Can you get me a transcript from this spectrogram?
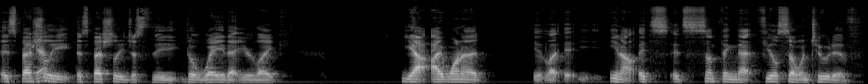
Especially especially just the the way that you're like yeah, I want to like you know, it's it's something that feels so intuitive.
